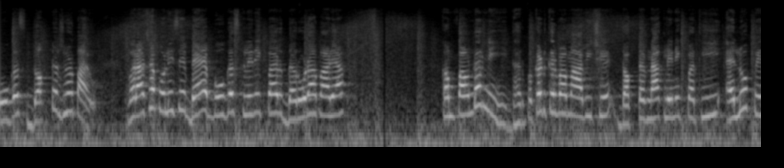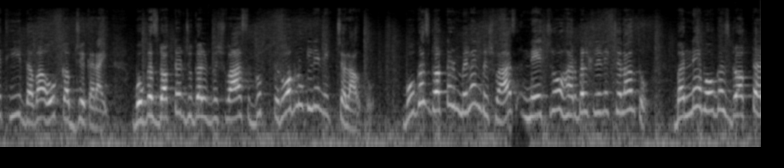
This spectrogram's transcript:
બોગસ ડોક્ટર ઝડપાયો. વરાછા પોલીસે બે બોગસ ક્લિનિક પર દરોડા પાડ્યા. કમ્પાઉન્ડરની ધરપકડ કરવામાં આવી છે. ડોક્ટરના ક્લિનિક પરથી એલોપેથી દવાઓ કબજે કરાઈ. બોગસ ડોક્ટર જુગલ વિશ્વાસ ગુપ્ત રોગનું ક્લિનિક ચલાવતો. બોગસ ડોક્ટર મિલન વિશ્વાસ નેચરો હર્બલ ક્લિનિક ચલાવતો. બંને બોગસ ડોક્ટર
